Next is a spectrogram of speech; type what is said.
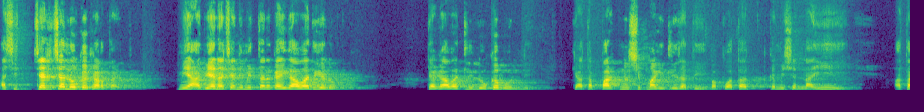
अशी चर्चा लोक करतायत. मी अभियानाच्या निमित्तानं काही गावात गेलो. त्या गावातली लोकं बोलली की आता पार्टनरशिप मागितली जाते. बापू आता कमिशन नाही. आता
